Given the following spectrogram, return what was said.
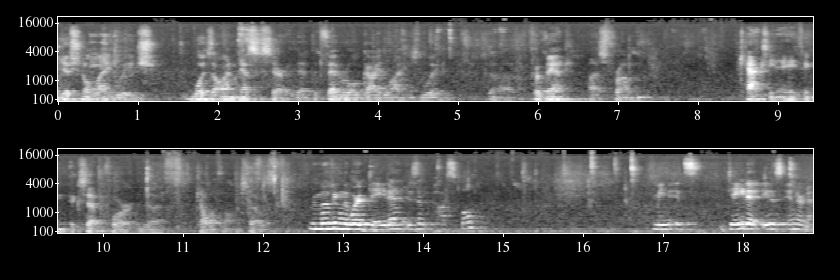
additional language was unnecessary, that the federal guidelines would uh, prevent us from taxing anything except for the telephone, so. Removing the word data isn't possible? I mean, it's, data is internet.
